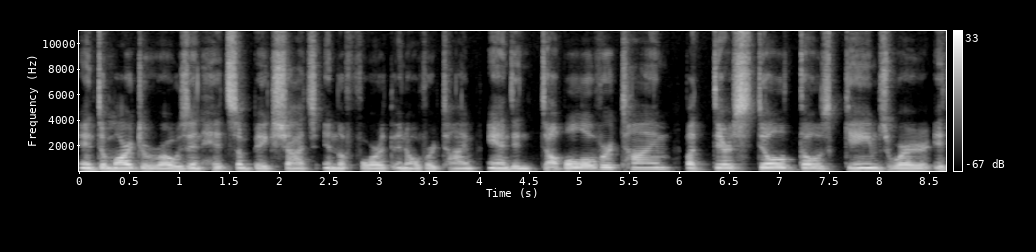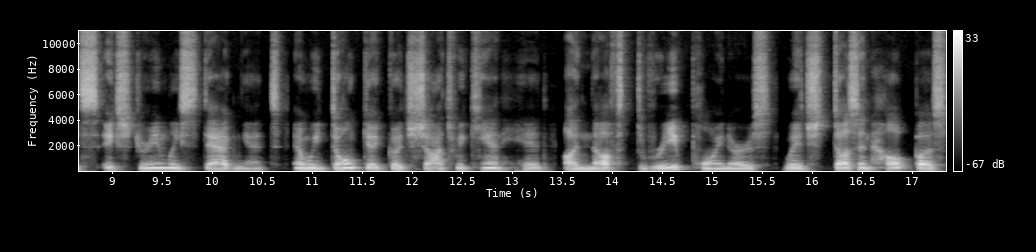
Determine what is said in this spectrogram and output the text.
and DeMar DeRozan hit some big shots in the fourth in overtime and in double overtime, but there's still those games where it's extremely stagnant and we don't get good shots. We can't hit enough three pointers, which doesn't help us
